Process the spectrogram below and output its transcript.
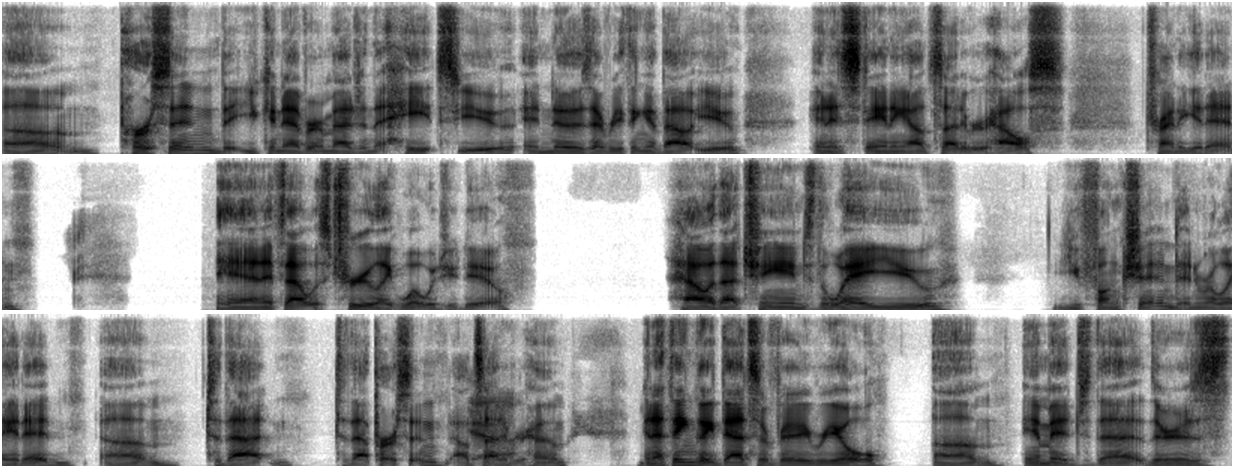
um, person that you can ever imagine that hates you and knows everything about you and is standing outside of your house trying to get in. And if that was true, like what would you do? How would that change the way you you functioned and related um, to that to that person outside yeah. of your home? and I think like that's a very real um, image that there is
